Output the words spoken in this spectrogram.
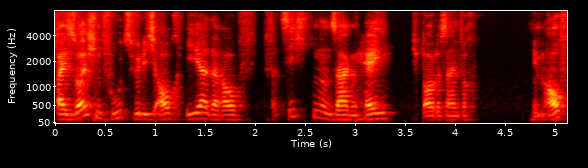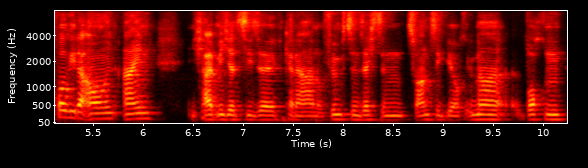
Bei solchen Foods würde ich auch eher darauf verzichten und sagen, hey, ich baue das einfach im Aufbau wieder ein. Ich halte mich jetzt diese, keine Ahnung, 15, 16, 20, wie auch immer, Wochen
